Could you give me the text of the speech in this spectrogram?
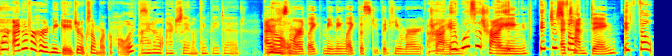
work? I never heard any gay jokes on Workaholics. I don't actually. I don't think they did. I was just more like meaning like the stupid humor, Uh, trying. it wasn't- trying, it just felt. attempting. It felt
